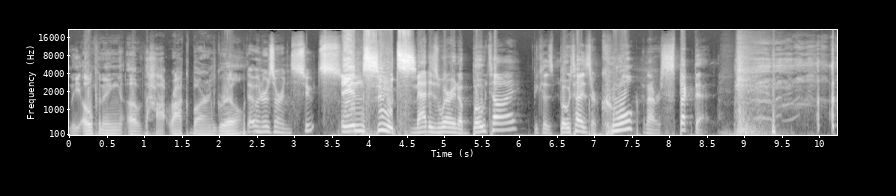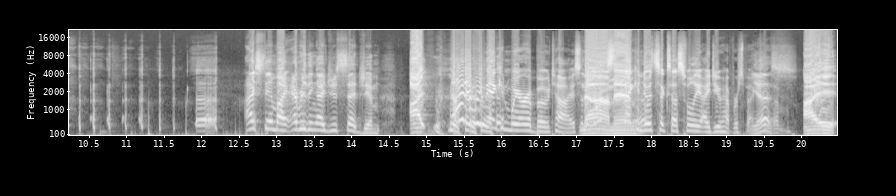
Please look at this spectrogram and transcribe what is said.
the opening of the Hot Rock Bar and Grill The owners are in suits. in suits. Matt is wearing a bow tie because bow ties are cool, and I respect that. I stand by everything I just said, Jim. I Not every man can wear a bow tie, so the Nah, ones man. that can do it successfully, I do have respect for them. Yes. I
